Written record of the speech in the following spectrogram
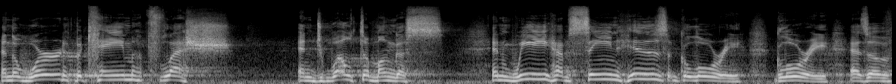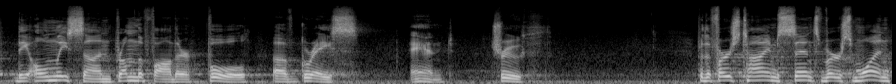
And the Word became flesh and dwelt among us and we have seen his glory, glory as of the only Son from the Father, full of grace and truth. For the first time since verse 1,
